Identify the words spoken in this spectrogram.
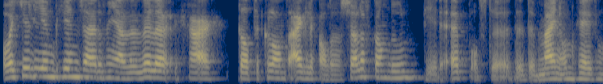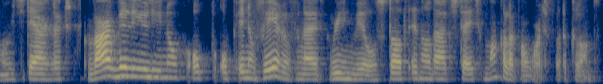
Wat jullie in het begin zeiden van ja, we willen graag dat de klant eigenlijk alles zelf kan doen. Via de app of de, de, de mijn omgeving of iets dergelijks. Waar willen jullie nog op, op innoveren vanuit Greenwheels? Dat inderdaad steeds makkelijker wordt voor de klant.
